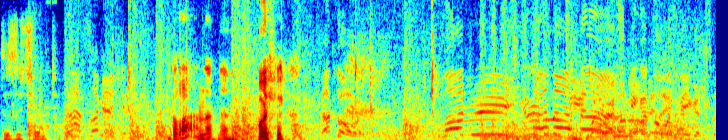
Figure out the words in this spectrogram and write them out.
Да зачем тебе? Да ладно, да, пофиг. Готовы! Ложись! Граната! Девочки готовы двигаться!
